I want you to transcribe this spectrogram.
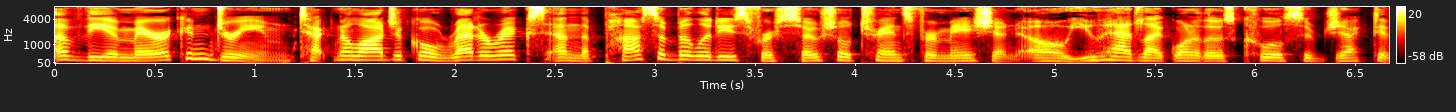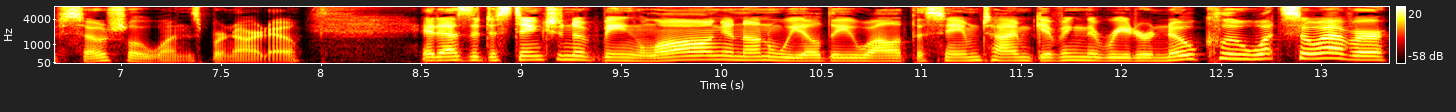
of the American Dream Technological Rhetorics and the Possibilities for Social Transformation. Oh, you had like one of those cool subjective social ones, Bernardo. It has the distinction of being long and unwieldy while at the same time giving the reader no clue whatsoever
